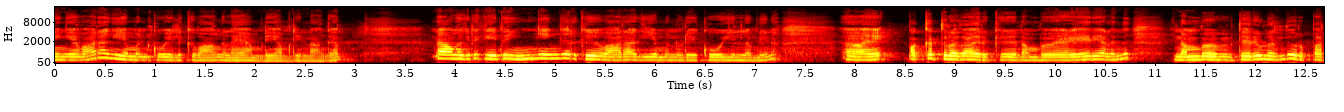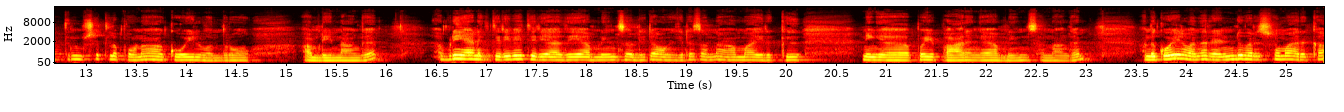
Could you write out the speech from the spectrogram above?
நீங்கள் வாராகி அம்மன் கோயிலுக்கு வாங்கலை அப்படி அப்படின்னாங்க. நான் அவங்கக்கிட்ட கேட்டேன் இங்கே எங்கே இருக்குது வாராகி அம்மனுடைய கோயில்? அப்படின்னா பக்கத்தில் தான் இருக்குது நம்ம ஏரியாலேருந்து நம்ம தெருவுலேருந்து ஒரு பத்து நிமிஷத்தில் போனால் கோயில் வந்துடும் அப்படின்னாங்க. அப்படியே எனக்கு தெரியவே தெரியாதே அப்படின்னு சொல்லிட்டு அவங்கக்கிட்ட சொன்னால் ஆமாம் இருக்குது நீங்கள் போய் பாருங்கள் அப்படின்னு சொன்னாங்க. அந்த கோயில் வந்து ரெண்டு வருஷமாக இருக்கா?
